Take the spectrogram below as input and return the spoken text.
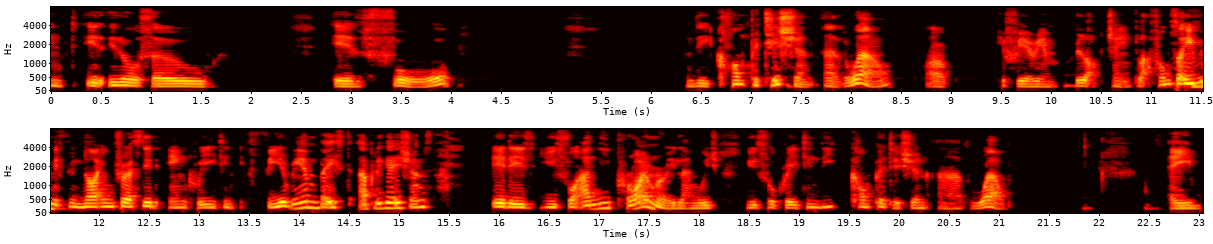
it, it also is for the competition as well of Ethereum blockchain platform. So even if you're not interested in creating Ethereum based applications, it is useful and the primary language used for creating the competition as well. A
